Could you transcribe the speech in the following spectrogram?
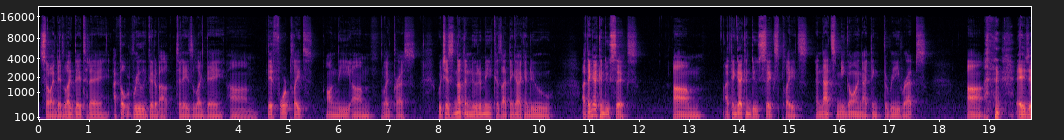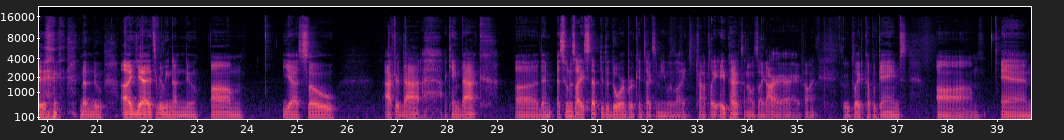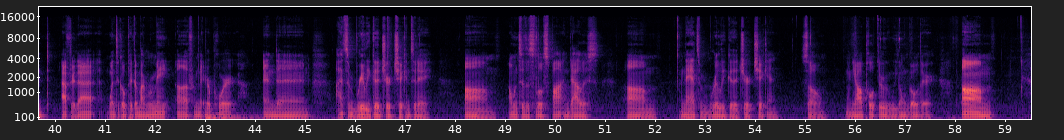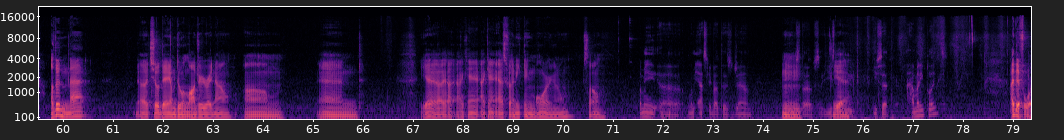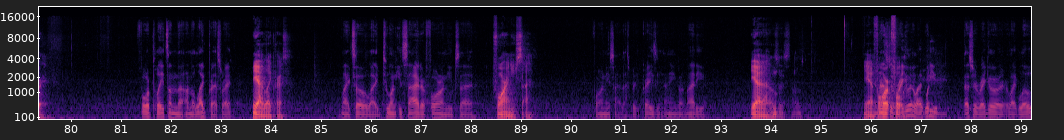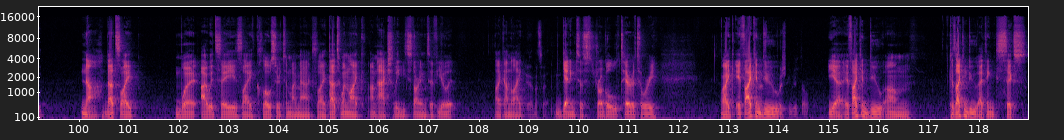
so I did leg day today. I felt really good about today's leg day. Um, did four plates on the um, leg press, which is nothing new to me because I think I can do, I think I can do six. Um, I think I can do six plates, and that's me going. I think three reps. Uh, AJ, nothing new. Uh, yeah, it's really nothing new. Um, yeah, so after that, I came back. Uh, then as soon as I stepped through the door, Burke had texted me with like trying to play Apex, and I was like, all right, all right, fine. So we played a couple games, um, and after that, went to go pick up my roommate uh, from the airport, and then I had some really good jerk chicken today. Um, I went to this little spot in Dallas, um, and they had some really good jerk chicken. So when y'all pull through, we gonna go there. Um, other than that, uh, chill day. I'm doing laundry right now. Um, and yeah, I, I can't I can't ask for anything more, you know. So Let me uh let me ask you about this gym mhm. stuff. So you Yeah. you, you said how many plates? I did four. Four plates on the on the leg press, right? Yeah, leg press. Like so, like two on each side or four on each side. Four on each side. Four on each side. That's pretty crazy. I ain't gonna lie to you. Yeah, I was just, I was, yeah, and four. four. regular. Like, what do you? That's your regular like load. Nah, that's like what I would say is like closer to my max. Like that's when like I'm actually starting to feel it. Like I'm like Yeah, it. getting to struggle territory. Like if I can That's do yeah, if I can do um cuz I can do I think 6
